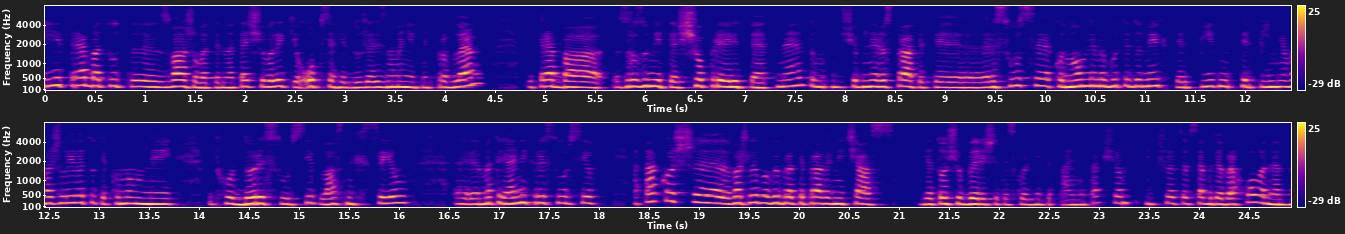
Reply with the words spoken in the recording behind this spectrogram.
І треба тут е, зважувати на те, що великі обсяги дуже різноманітних проблем, і треба зрозуміти, що пріоритетне, щоб не розтратити ресурси, економними бути до них, терпін- терпіння важливе тут, економний підход до ресурсів, власних сил, е, матеріальних ресурсів. А також е, важливо вибрати правильний час для того, щоб вирішити складні питання. Так що, якщо це все буде враховане,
